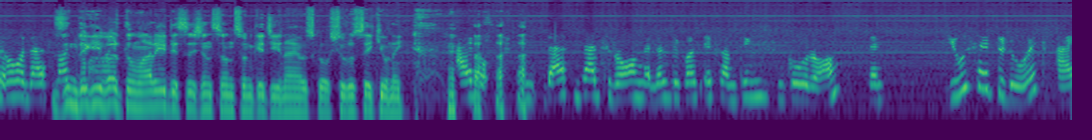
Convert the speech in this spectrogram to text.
no, that's not. जिंदगी smart. भर तुम्हारी डिसीजन सुन सुन के जीना है उसको शुरू से क्यों नहीं I know that's that's wrong, Anil. Because if something go wrong, then you said to do it. I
